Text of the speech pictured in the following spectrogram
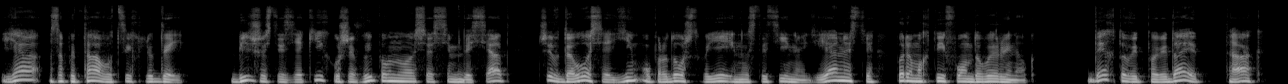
Я запитав у цих людей, більшості з яких уже виповнилося 70, чи вдалося їм упродовж своєї інвестиційної діяльності перемогти фондовий ринок. Дехто відповідає так,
